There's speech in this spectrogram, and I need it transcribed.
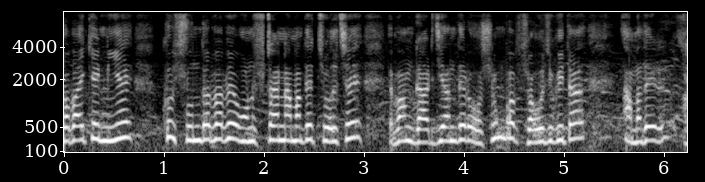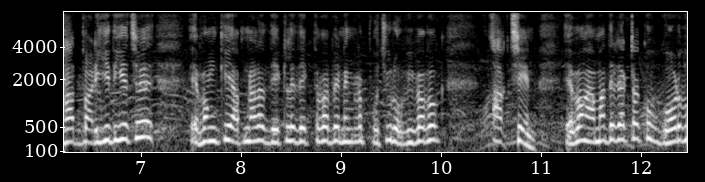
সবাইকে নিয়ে খুব সুন্দরভাবে অনুষ্ঠান আমাদের চলছে এবং গার্জিয়ানদের অসম্ভব সহযোগিতা আমাদের হাত বাড়িয়ে দিয়েছে। এবং কি আপনারা দেখলে দেখতে পাবেন এখানে প্রচুর অভিভাবক আঁকছেন এবং আমাদের একটা খুব গর্ব,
